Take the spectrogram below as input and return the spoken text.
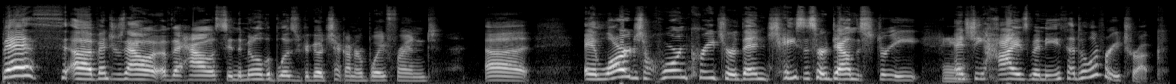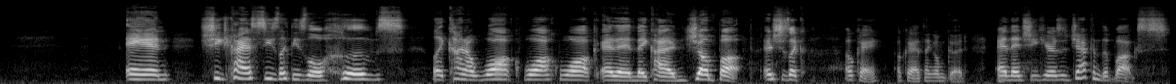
Beth uh, ventures out of the house in the middle of the blizzard to go check on her boyfriend. Uh, a large horned creature then chases her down the street, and she hides beneath a delivery truck. And she kind of sees like these little hooves, like kind of walk, walk, walk, and then they kind of jump up. And she's like, "Okay, okay, I think I'm good." And then she hears a Jack in the Box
